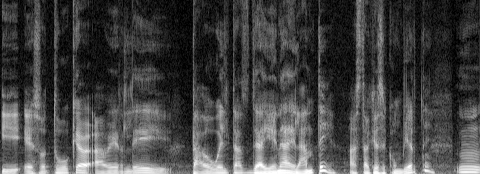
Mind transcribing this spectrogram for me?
y eso tuvo que haberle dado vueltas de ahí en adelante hasta que se convierte. mm,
